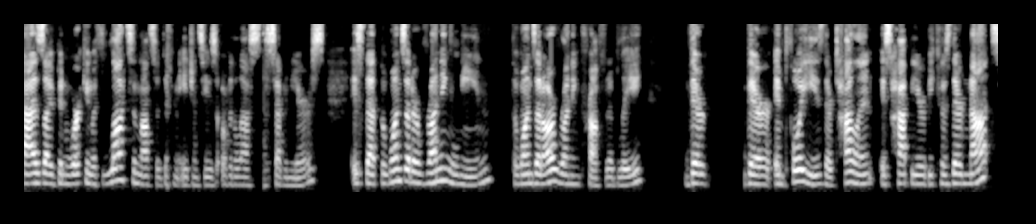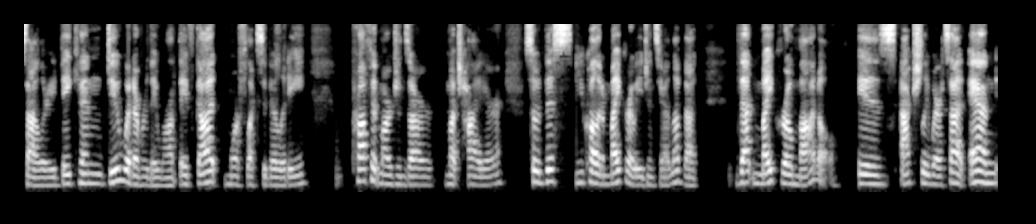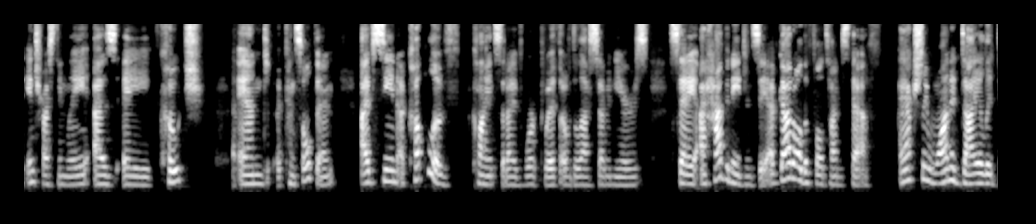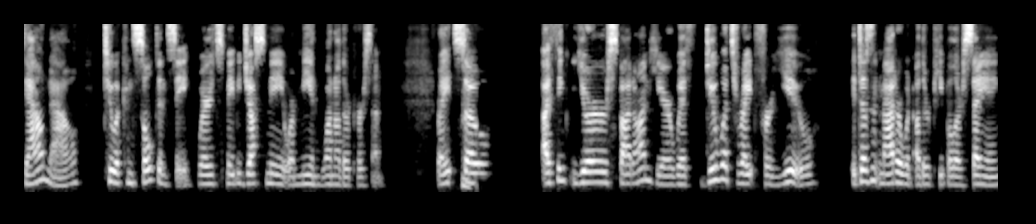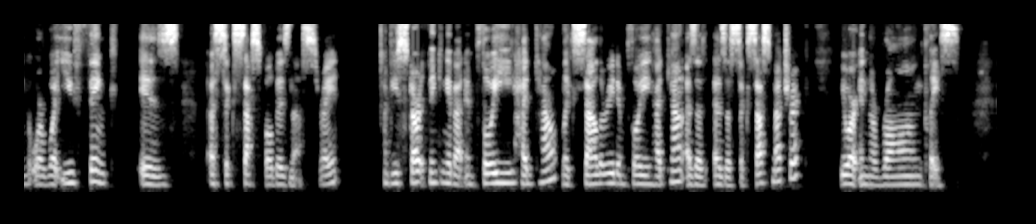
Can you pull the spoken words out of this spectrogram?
as I've been working with lots and lots of different agencies over the last seven years, is that the ones that are running lean, the ones that are running profitably, their their employees, their talent is happier because they're not salaried. They can do whatever they want. They've got more flexibility. Profit margins are much higher. So this, you call it a micro agency. I love that. That micro model is actually where it's at. And interestingly, as a coach and a consultant, I've seen a couple of clients that I've worked with over the last seven years say, I have an agency. I've got all the full time staff. I actually want to dial it down now to a consultancy where it's maybe just me or me and one other person. Right. Mm-hmm. So I think you're spot on here with do what's right for you. It doesn't matter what other people are saying or what you think is a successful business, right? If you start thinking about employee headcount, like salaried employee headcount as a, as a success metric, you are in the wrong place.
